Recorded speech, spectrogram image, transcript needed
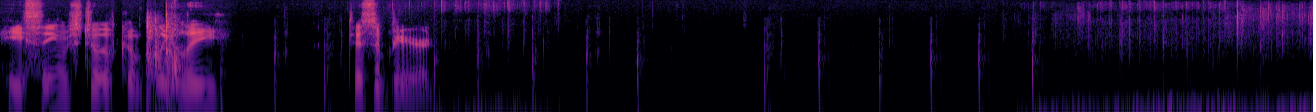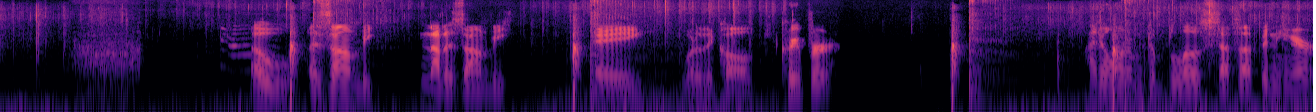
He seems to have completely disappeared. Oh, a zombie. Not a zombie. A, what are they called? Creeper. I don't want him to blow stuff up in here.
